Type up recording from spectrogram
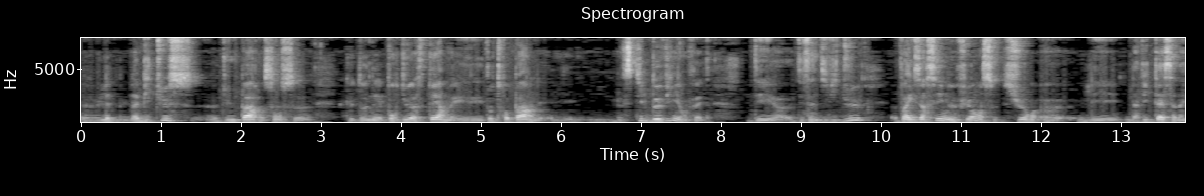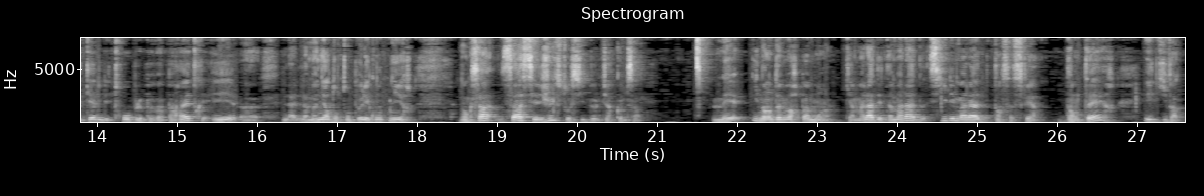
euh, l'habitus, euh, d'une part au sens que donnait Bourdieu à ce terme, et d'autre part le style de vie en fait des, des individus, va exercer une influence sur les, la vitesse à laquelle les troubles peuvent apparaître et la, la, manière dont on peut les contenir. Donc ça, ça c'est juste aussi de le dire comme ça. Mais il n'en demeure pas moins qu'un malade est un malade. S'il est malade dans sa sphère dentaire et qu'il va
